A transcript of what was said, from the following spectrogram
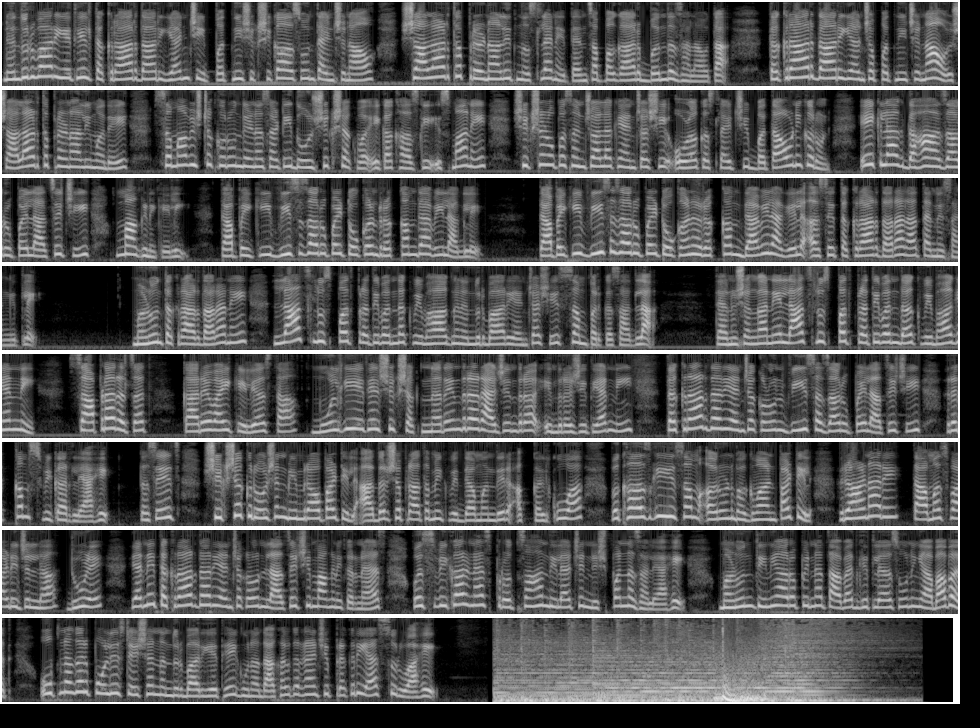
नंदुरबार येथील तक्रारदार यांची पत्नी शिक्षिका असून त्यांचे नाव शालार्थ प्रणालीत नसल्याने त्यांचा पगार बंद झाला होता. तक्रारदार यांच्या पत्नीचे नाव शालार्थ प्रणालीमध्ये समाविष्ट करून देण्यासाठी दोन शिक्षक व एका खासगी इस्माने शिक्षण उपसंचालक यांच्याशी ओळख असल्याची बतावणी करून एक लाख दहा हजार रुपये लाचेची मागणी केली. त्यापैकी वीस हजार रुपये टोकन रक्कम द्यावी लागले. त्यापैकी वीस हजार रुपये टोकन रक्कम द्यावी लागेल असे तक्रारदाराला त्यांनी सांगितले. म्हणून तक्रारदाराने लाचलुचपत प्रतिबंधक विभाग नंदुरबार यांच्याशी संपर्क साधला. त्या अनुषंगाने लाचलुचपत प्रतिबंधक विभाग यांनी सापडा रचत कार्यवाही केली असता मोलगी येथील शिक्षक नरेंद्र राजेंद्र इंद्रजित यांनी तक्रारदार यांच्याकडून वीस हजार रुपये लाचेची रक्कम स्वीकारली आहे. तसेच शिक्षक रोशन भीमराव पाटील आदर्श प्राथमिक विद्या मंदिर अक्कलकुवा व खासगी इसम अरुण भगवान पाटील राहणारे तामसवाडी जिल्हा धुळे यांनी तक्रारदार यांच्याकडून लाचेची मागणी करण्यास व स्वीकारण्यास प्रोत्साहन दिल्याचे निष्पन्न झाले आहे. म्हणून तिन्ही आरोपींना ताब्यात घेतले असून याबाबत उपनगर पोलीस स्टेशन नंदुरबार येथे गुन्हा दाखल करण्याची प्रक्रिया सुरू आहे.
